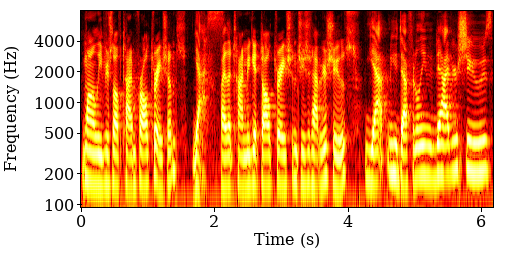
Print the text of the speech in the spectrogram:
want to leave yourself time for alterations. Yes. By the time you get to alterations, you should have your shoes. Yep. You definitely need to have your shoes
